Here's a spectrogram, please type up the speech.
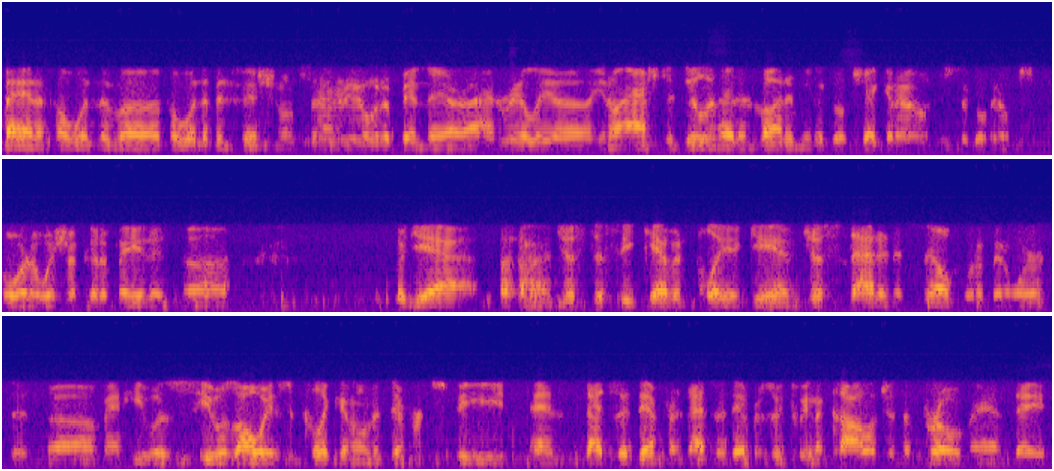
man. If I wouldn't have, uh, if I wouldn't have been fishing on Saturday, I would have been there. I had really, uh, you know, Ashton Dillon had invited me to go check it out, just to go help support. I wish I could have made it. Uh, but yeah, just to see Kevin play again, just that in itself would have been worth it. Uh, man, he was he was always clicking on a different speed, and that's the difference. That's the difference between the college and the pro. Man, they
